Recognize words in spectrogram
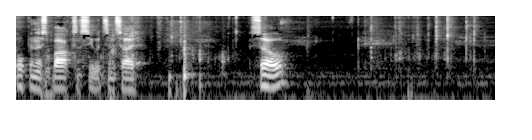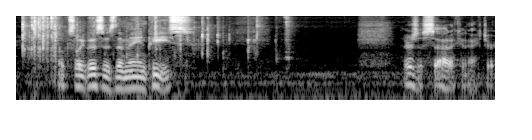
open this box and see what's inside. So, looks like this is the main piece. There's a SATA connector.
